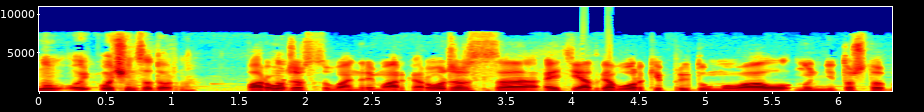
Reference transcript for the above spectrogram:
ну, о- очень задорно. По Роджерсу, Вань, ремарка. Роджерс э, эти отговорки придумывал, ну не то, что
